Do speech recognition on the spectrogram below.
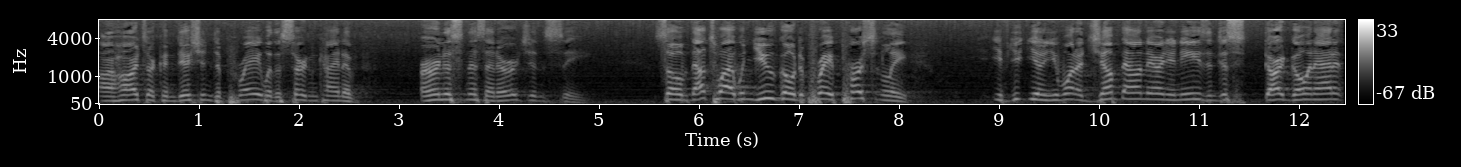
our hearts are conditioned to pray with a certain kind of earnestness and urgency. So that's why when you go to pray personally, if you, you, know, you want to jump down there on your knees and just start going at it,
